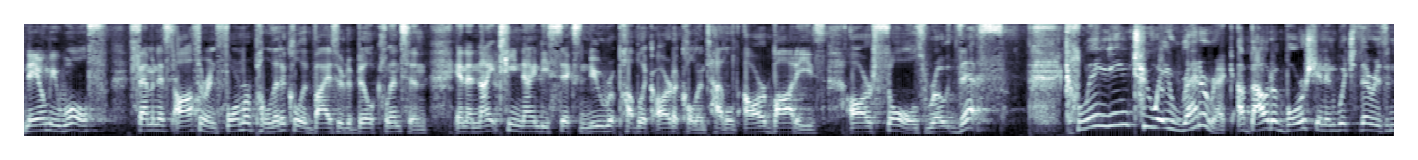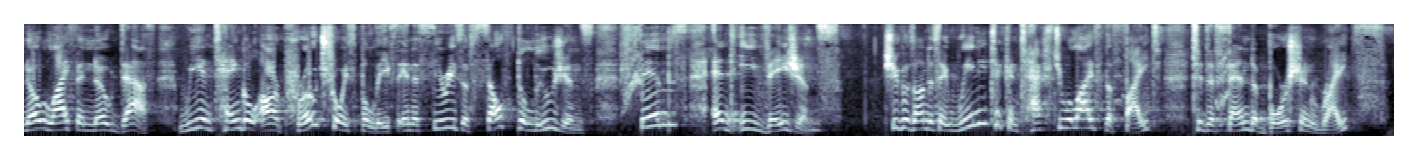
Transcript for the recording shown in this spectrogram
Naomi Wolf, feminist author and former political advisor to Bill Clinton, in a 1996 New Republic article entitled Our Bodies, Our Souls, wrote this. Clinging to a rhetoric about abortion in which there is no life and no death, we entangle our pro choice beliefs in a series of self delusions, fibs, and evasions. She goes on to say we need to contextualize the fight to defend abortion rights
